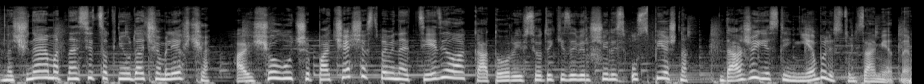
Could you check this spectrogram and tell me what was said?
начинаем относиться к неудачам легче. А еще лучше почаще вспоминать те дела, которые все-таки завершились успешно, даже если не были столь заметны.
